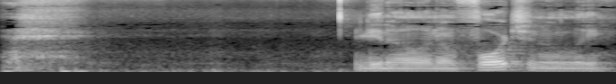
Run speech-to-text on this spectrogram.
You know, and unfortunately,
